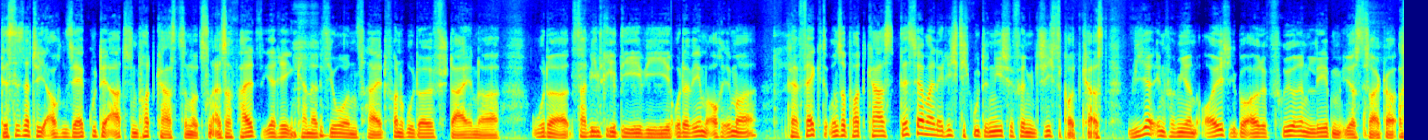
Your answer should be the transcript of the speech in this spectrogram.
Das ist natürlich auch eine sehr gute Art, diesen Podcast zu nutzen. Also falls ihr Reinkarnation seid von Rudolf Steiner oder Savitri Devi oder wem auch immer, perfekt, unser Podcast, das wäre mal eine richtig gute Nische für einen Geschichtspodcast. Wir informieren euch über eure früheren Leben, ihr Sucker.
